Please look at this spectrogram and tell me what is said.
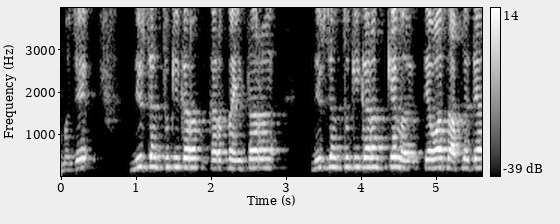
म्हणजे निर्जंतुकीकरण करत नाही. तर निर्जंतुकीकरण केलं तेव्हाच आपल्या त्या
